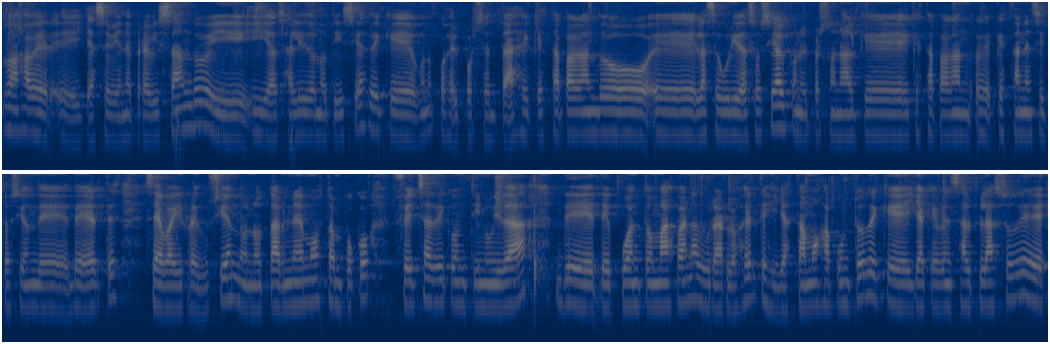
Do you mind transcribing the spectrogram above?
Vamos a ver, eh, ya se viene previsando y, y, ha salido noticias de que, bueno, pues el porcentaje que está pagando eh, la Seguridad Social con el personal que, que está pagando, que están en situación de, de ERTE se va a ir reduciendo. No tenemos tampoco fecha de continuidad de, de cuánto más van a durar los ERTE y ya estamos a punto de que, ya que venza el plazo, de,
